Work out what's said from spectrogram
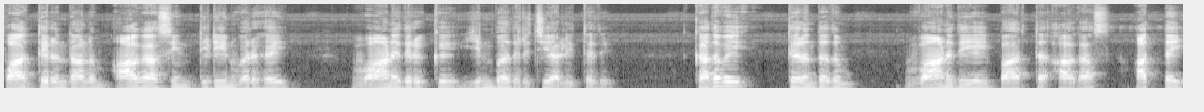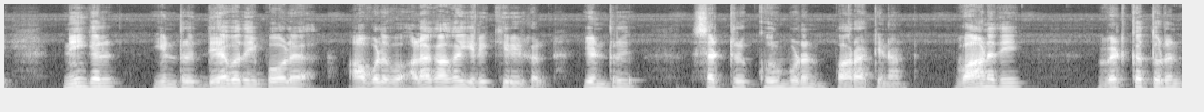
பார்த்திருந்தாலும் ஆகாஷின் திடீர் வருகை வானதிற்கு இன்ப அதிர்ச்சி அளித்தது. கதவை திறந்ததும் வானதியை பார்த்த ஆகாஷ் அத்தை நீங்கள் இன்று தேவதை போல அவ்வளவு அழகாக இருக்கிறீர்கள் என்று சற்று குறும்புடன் பாராட்டினான். வானதி வெட்கத்துடன்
